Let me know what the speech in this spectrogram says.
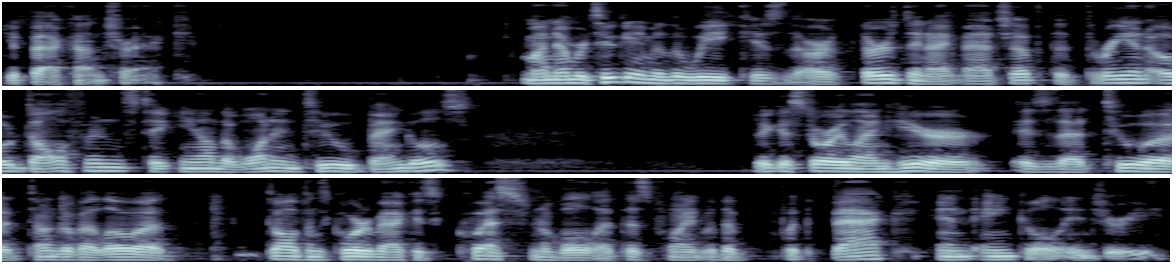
get back on track. My number two game of the week is our Thursday night matchup: the three and O Dolphins taking on the one and two Bengals. Biggest storyline here is that Tua Tagovailoa Dolphins quarterback is questionable at this point with a with back and ankle injury,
